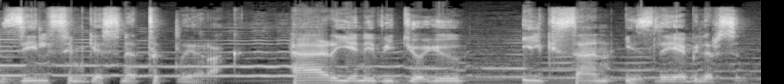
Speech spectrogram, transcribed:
Zil simgesine tıklayarak her yeni videoyu ilk sen izleyebilirsin.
